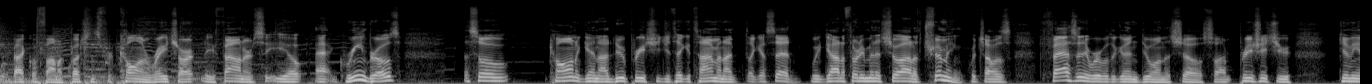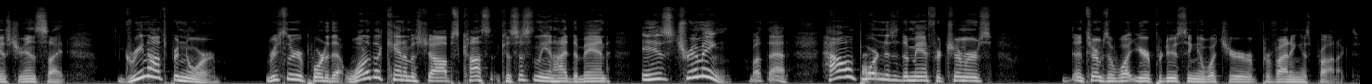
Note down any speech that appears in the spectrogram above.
We're back with final questions for Colin Raichart, the founder CEO at GreenBroz. So, Colin, again, I do appreciate you taking time. And I, like I said, we got a 30 minute show out of trimming, which I was fascinated we were able to go and do on the show. So I appreciate you giving us your insight. Green Entrepreneur recently reported that one of the cannabis jobs consistently in high demand is trimming. How about that? How important is the demand for trimmers in terms of what you're producing and what you're providing as product?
